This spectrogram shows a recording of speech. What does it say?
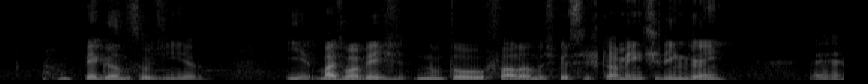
pegando seu dinheiro. E, mais uma vez, não estou falando especificamente de ninguém, é,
